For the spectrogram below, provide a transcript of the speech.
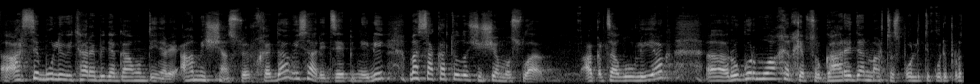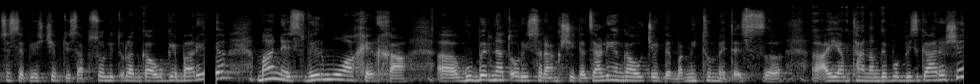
არსებული ვითარებიდან გამომდინარე ამის შანსს ვერ ხედავ. ის არის ძებნილი. მას საქართველოსში შემოსვლა აკრძალული აქვს როგორ მოახერხებს რომ გარედან მართოს პოლიტიკური პროცესები ეს ჩემთვის აბსოლუტურად გაუგებარია. მან ეს ვერ მოახერხა გუბერნატორის რანგში და ძალიან გაუჭირდება მით უმეტეს აი ამ თანამდებობის გარეშე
